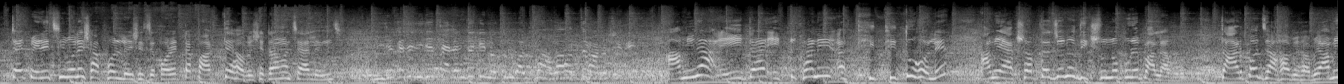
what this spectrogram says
একটাই পেরেছি বলে সাফল্য এসেছে। পরেরটা পারতে হবে সেটা আমার চ্যালেঞ্জ নিজের কাছে নিজের চ্যালেঞ্জে কি নতুন গল্প হওয়া হচ্ছে মানুষেরই আমি না এইটা একটুখানি থিতু হলে আমি এক সপ্তাহের জন্য দীক্ষুণ্ণপুরে পালাবো। তারপর যা হবে হবে। আমি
